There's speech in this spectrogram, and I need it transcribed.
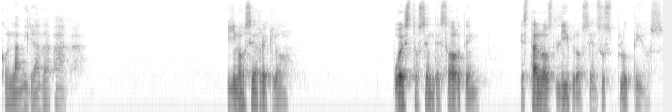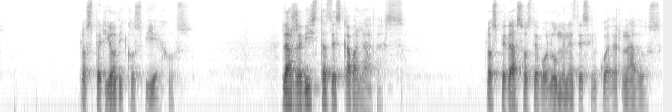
con la mirada vaga. Y no se arregló. Puestos en desorden están los libros en sus plúteos, los periódicos viejos, las revistas descabaladas, los pedazos de volúmenes desencuadernados,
